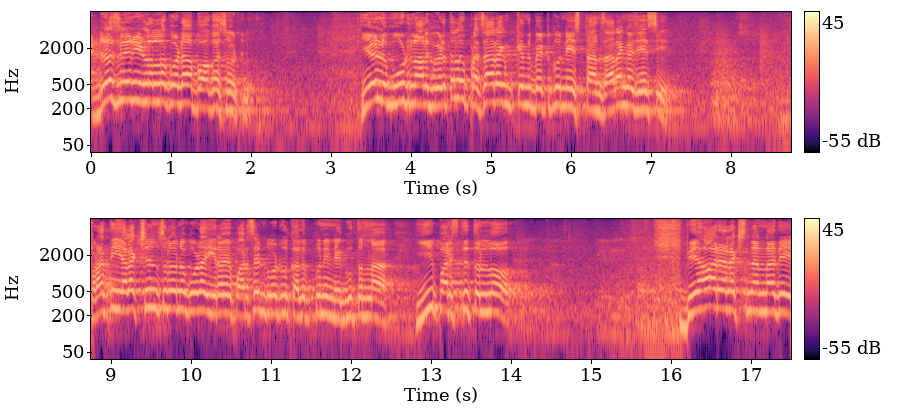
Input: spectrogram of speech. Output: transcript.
అడ్రస్ లేని ఇళ్ళలో కూడా బోగస్ ఓట్లు ఏళ్ళు మూడు నాలుగు విడతలు ప్రచారం కింద పెట్టుకుని ఇష్టానుసారంగా చేసి ప్రతి ఎలక్షన్స్లోనూ కూడా ఇరవై పర్సెంట్ ఓట్లు కలుపుకుని నెగ్గుతున్న ఈ పరిస్థితుల్లో బీహార్ ఎలక్షన్ అన్నది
